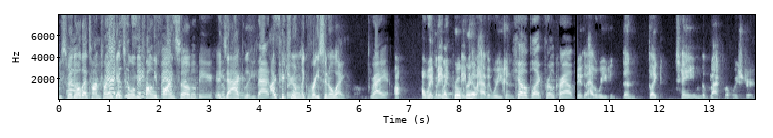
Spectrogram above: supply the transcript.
You spend all that time trying Yeah, to get to them. You finally how find fast it will some. be. It doesn't say- Exactly. That's I picture true. them like racing away. right. Oh, oh wait, Like maybe black maybe crab. they'll have it where you can Yo, black pearl crab. maybe they'll have it where you can then like tame the black pearl oyster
